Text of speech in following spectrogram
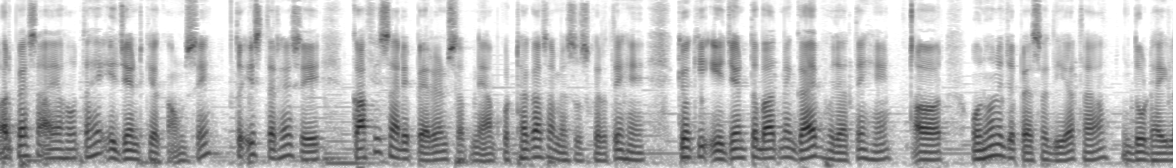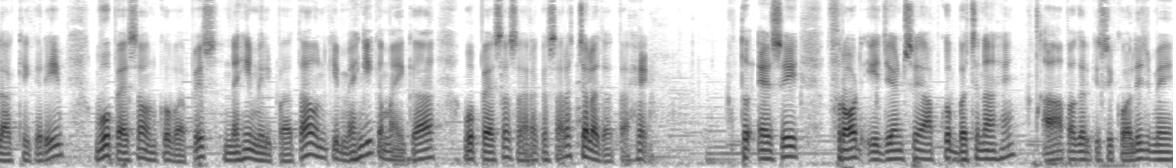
और पैसा आया होता है एजेंट के अकाउंट से। तो इस तरह से काफ़ी सारे पेरेंट्स अपने आप को ठगा सा महसूस करते हैं, क्योंकि एजेंट तो बाद में गायब हो जाते हैं। और उन्होंने जो पैसा दिया था, दो ढाई लाख के करीब, वो पैसा उनको वापस नहीं मिल पाता। उनकी महँगी कमाई का वो पैसा सारा का सारा चला जाता है। तो ऐसे फ्रॉड एजेंट से आपको बचना है। आप अगर किसी कॉलेज में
